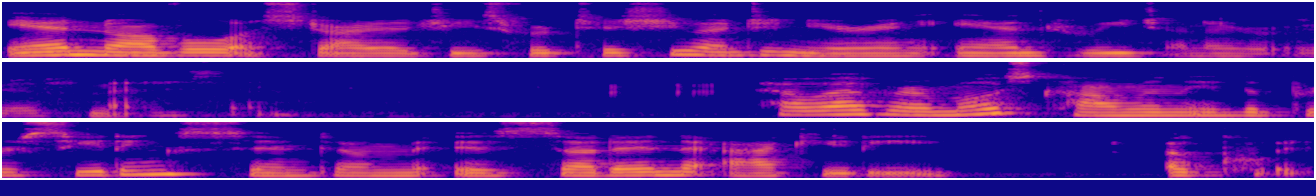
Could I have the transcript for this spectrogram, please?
and novel strategies for tissue engineering and regenerative medicine. However, most commonly, the preceding symptom is sudden acuity. Acu-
